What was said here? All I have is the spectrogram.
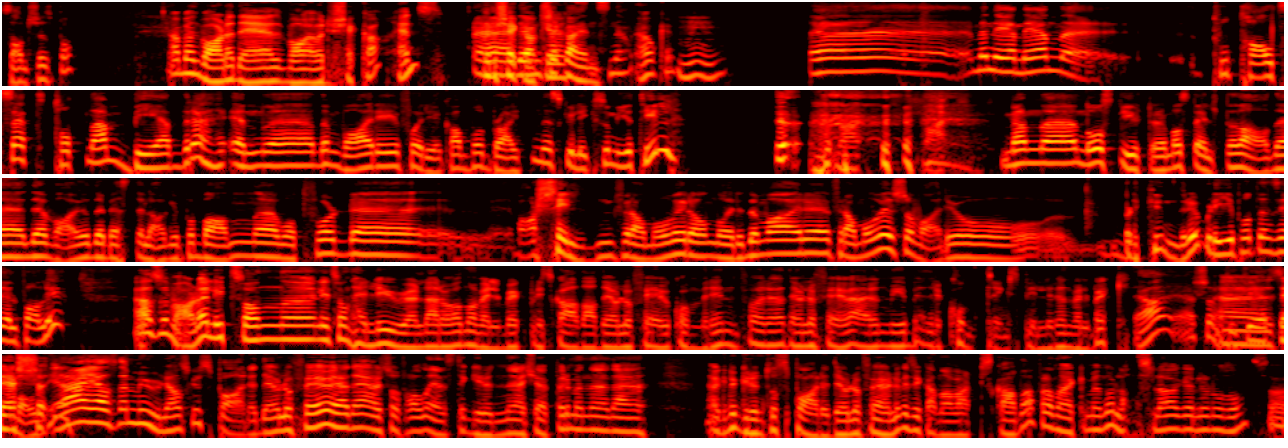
Sanchez på. Ja, Men var det det var sjekka? Hens? Eh, sjekka, eh, sjekka Hensen, ja. ja okay. mm. eh, men 1-1 Totalt sett Tottenham bedre enn eh, de var i forrige kamp mot Brighton. Det skulle ikke så mye til. Nei. Nei. Men uh, nå styrte de og stelte, da. og det, det, var jo det beste laget på banen. Uh, Watford uh, var sjelden framover, og når de var uh, framover, så var det jo ble, Kunne det bli potensielt farlig? Ja, så var det litt sånn, litt sånn hell i uhell der òg, når Welbeck blir skada og Deolofeu kommer inn. For Deolofeu er jo en mye bedre kontringsspiller enn Welbeck. Ja, jeg skjønte ikke helt uh, valget. Nei, altså, Det er mulig han skulle spare Deolofeu. Ja, det er i så fall eneste grunnen jeg kjøper, men det er det er ikke noe grunn til å spare Diolofeu heller, hvis ikke han har vært skada. For han er ikke med noe landslag eller noe sånt. Så.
